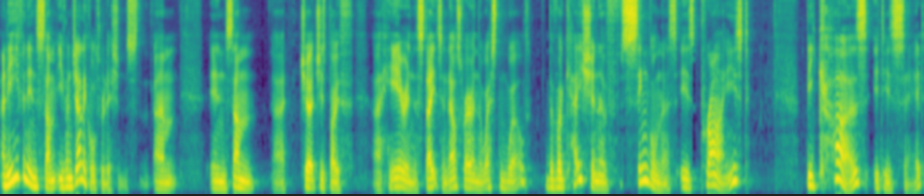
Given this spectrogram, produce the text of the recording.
And even in some evangelical traditions, um, in some uh, churches, both uh, here in the States and elsewhere in the Western world, the vocation of singleness is prized because it is said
